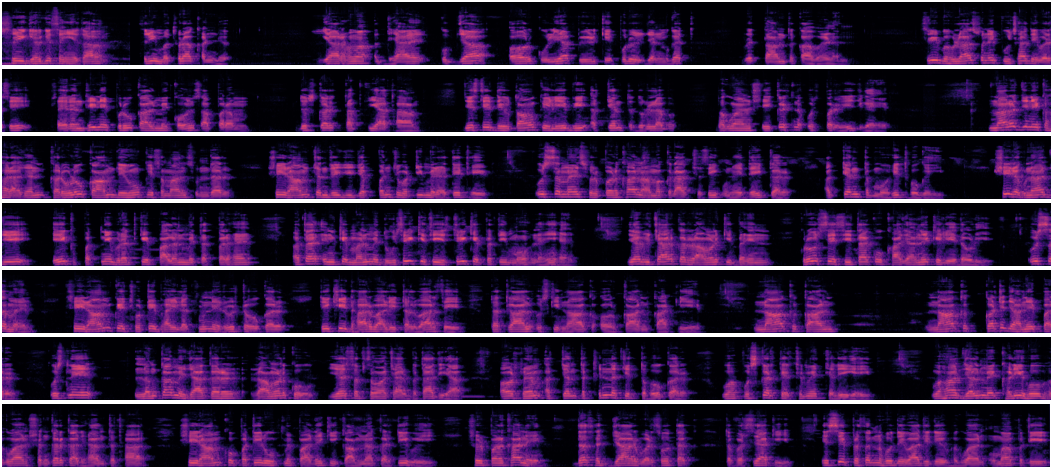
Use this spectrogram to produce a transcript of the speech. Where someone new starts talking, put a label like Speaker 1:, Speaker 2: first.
Speaker 1: श्री गर्ग संहिता, श्री मथुरा खंड, ग्यारहवा अध्याय, कुब्जा और कुलिया पीड़ के पूर्व जन्मगत वृत्तांत का वर्णन। श्री बहुलास्व ने पूछा देवर से, सैरंध्री ने पूर्व काल में कौन सा परम दुष्कर तप किया था, जिससे देवताओं के लिए भी अत्यंत दुर्लभ भगवान श्री कृष्ण उस पर रीझ गए? नारद जी ने कहा, राजन, करोड़ों कामदेवों के समान सुंदर श्री रामचंद्र जी जब पंचवटी में रहते थे, उस समय सुरपणखा नामक राक्षसी उन्हें देखकर अत्यंत मोहित हो गई। श्री रघुनाथ जी एक पत्नी व्रत के पालन में तत्पर हैं, अतः इनके मन में दूसरी किसी स्त्री के प्रति मोह नहीं है। यह विचार कर रावण की बहन क्रोध से सीता को खा जाने के लिए दौड़ी। उस समय श्री राम के छोटे भाई लक्ष्मण ने रुष्ट होकर तीखी धार वाली तलवार से तत्काल उसकी नाक और कान काट लिए। नाक, कान, नाक कट जाने पर उसने लंका में जाकर रावण को यह सब समाचार बता दिया और स्वयं अत्यंत खिन्न चित्त होकर वह पुष्कर तीर्थ में चली गई। वहाँ जल में खड़ी हो भगवान शंकर का ध्यान तथा श्री राम को पति रूप में पाने की कामना करती हुई शूर्पणखा ने दस हज़ार वर्षों तक तपस्या की। इससे प्रसन्न हो देवाधिदेव भगवान उमापति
